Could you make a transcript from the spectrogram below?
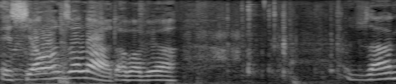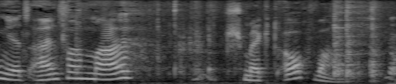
Ist ja auch ein Salat, aber wir sagen jetzt einfach mal, schmeckt auch warm. Ja.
